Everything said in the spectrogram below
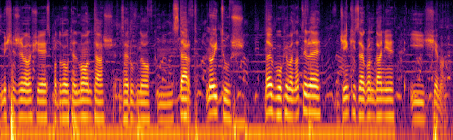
Myślę, że wam się spodobał ten montaż, zarówno mm, start, no i tuż. To by było chyba na tyle. Dzięki za oglądanie i siema.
